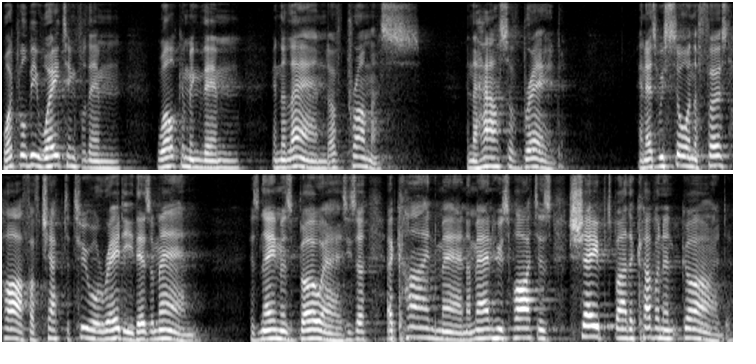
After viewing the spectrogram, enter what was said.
What will be waiting for them, welcoming them in the land of promise, in the house of bread? And as we saw in the first half of chapter 2 already, there's a man his name is Boaz. He's a, a kind man, a man whose heart is shaped by the covenant God.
